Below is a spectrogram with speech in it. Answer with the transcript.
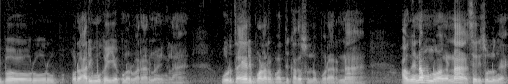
இப்போ ஒரு ஒரு ஒரு அறிமுக இயக்குனர் வராருன்னு வைங்களேன். ஒரு தயாரிப்பாளரை பார்த்து கதை சொல்ல போகிறாருன்னா அவங்க என்ன பண்ணுவாங்கன்னா சரி சொல்லுங்கள்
